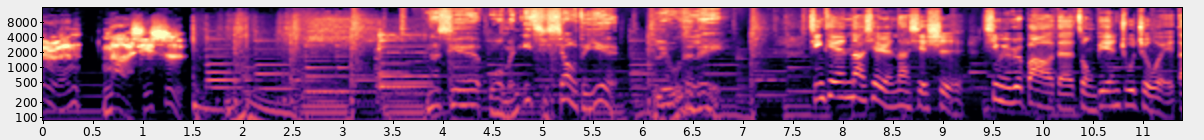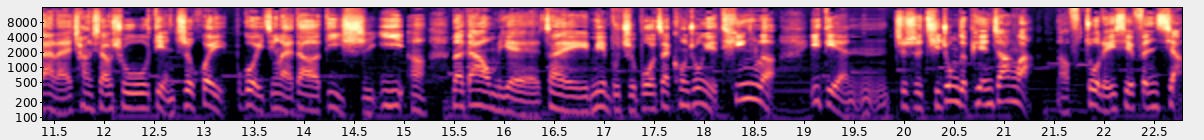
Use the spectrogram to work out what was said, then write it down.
人，那些事，那些我们一起笑的夜，流的泪。今天那些人那些事，新闻日报的总编朱志伟带来畅销书《点智慧》，不过已经来到第十一啊。那刚刚我们也在面部直播，在空中也听了一点，就是其中的篇章了。啊做了一些分享，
